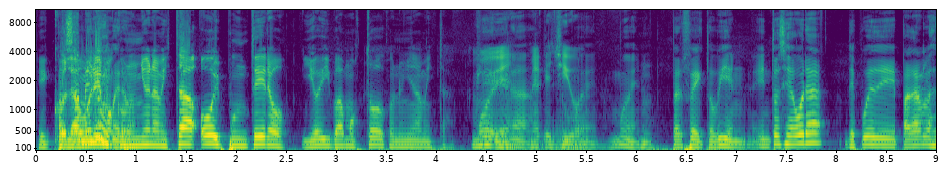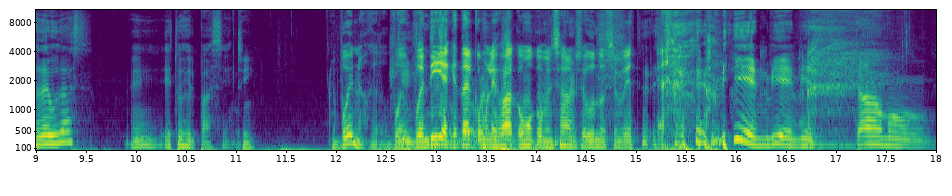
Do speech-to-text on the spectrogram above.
eh, colaboremos con Unión Amistad. Hoy puntero y hoy vamos todos con Unión Amistad. Muy Qué bien, mira qué chivo. Bueno, bueno, Mm. perfecto, bien. Entonces ahora, después de pagar las deudas, eh, esto es el pase. Sí. Bueno, buen, buen día, ¿qué tal? ¿Cómo les va? ¿Cómo comenzaron el segundo semestre? bien, bien, bien. Estábamos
